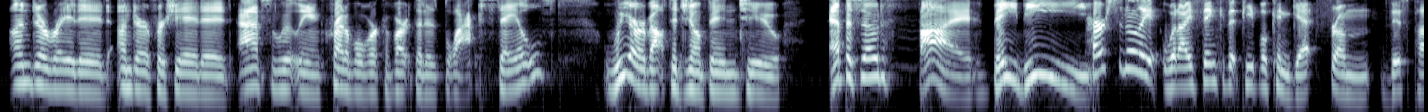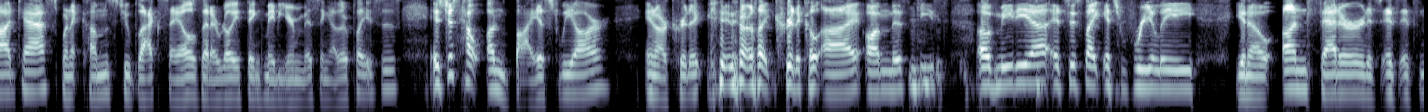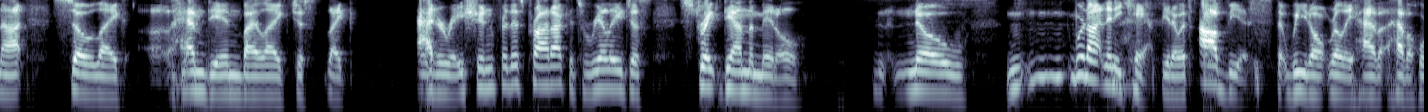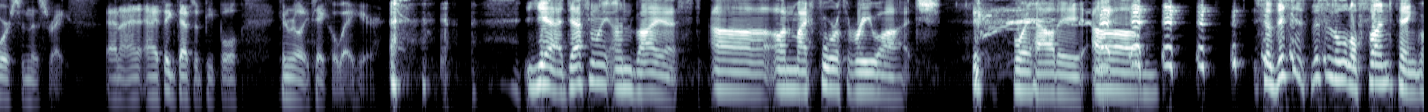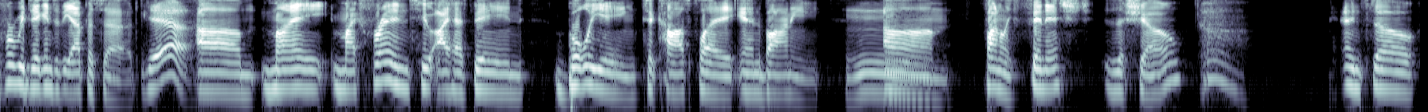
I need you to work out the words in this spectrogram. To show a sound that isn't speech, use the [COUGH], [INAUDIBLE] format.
underrated, underappreciated, absolutely incredible work of art that is Black Sails. We are about to jump into episode five, baby. Personally, what I think that people can get from this podcast when it comes to Black Sails that I really think maybe you're missing other places is just how unbiased we are in our critic [LAUGHS] in our like critical eye on this [LAUGHS] piece of media. It's just like it's really, you know, unfettered. It's it's it's not so like uh, hemmed in by like just like adoration for this product. It's really just straight down the middle. N- no n- we're not in any camp. You know, it's obvious that we don't really have a, have a horse in this race, and I, and I think that's what people can really take away here. [LAUGHS] Yeah, definitely unbiased. Uh, on my fourth rewatch, [LAUGHS] boy howdy. Um, so this is this is a little fun thing before we dig into the episode. yeah, Um, my my friend who I have been bullying to cosplay Anne Bonny, um, finally finished the show, [GASPS] and so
